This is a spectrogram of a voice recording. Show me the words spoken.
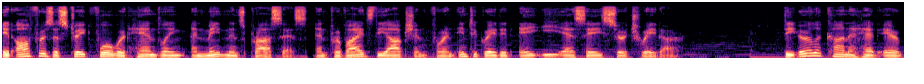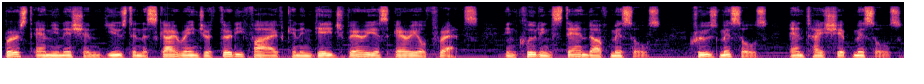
It offers a straightforward handling and maintenance process and provides the option for an integrated AESA search radar. The Oerlikon Ahead air burst ammunition used in the Skyranger 35 can engage various aerial threats, including standoff missiles, cruise missiles, anti-ship missiles,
